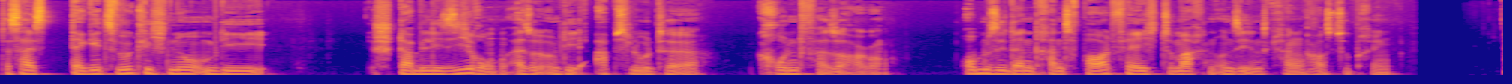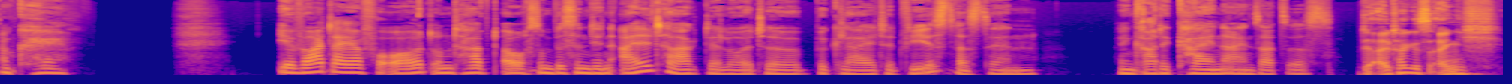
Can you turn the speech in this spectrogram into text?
Das heißt, da geht es wirklich nur um die Stabilisierung, also um die absolute Grundversorgung, um sie dann transportfähig zu machen und sie ins Krankenhaus zu bringen. Okay. Ihr wart da ja vor Ort und habt auch so ein bisschen den Alltag der Leute begleitet. Wie ist das denn, wenn gerade kein Einsatz ist? Der Alltag ist eigentlich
